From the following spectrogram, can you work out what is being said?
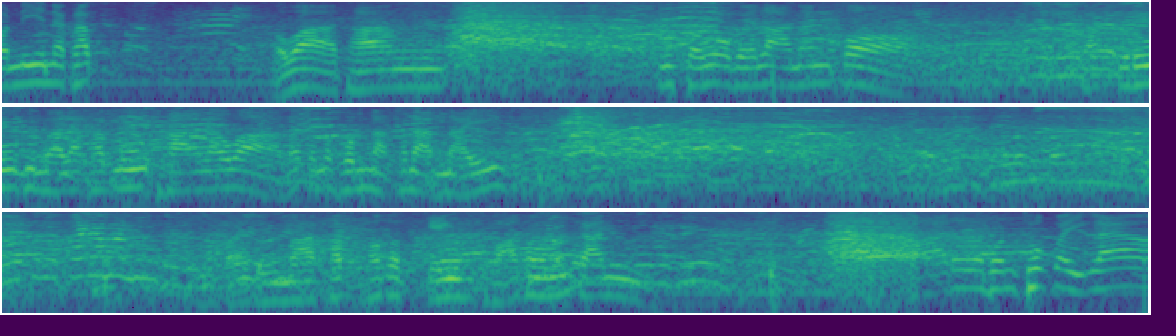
วันนี้นะครับ เพราะว่าทางคุสโวเวลานั้นก็ชักรู้ขึ้นมาแล้วครับรู้ทางแล้วว่ารัตนพลหนักขนาดไหนไปดึงมาครับเขาก็เก่งขวาเข้ามาเหมือนกันตายรัตนพลชกไปอีกแล้ว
